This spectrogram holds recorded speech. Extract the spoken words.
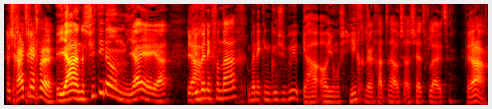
Een scheidsrechter. Ja, en daar zit hij dan. Ja, ja, ja. Ja. Wie ben ik vandaag? Ben ik in Guzebu? Ja, oh jongens, Hiegler gaat trouwens AZ fluiten. Ja,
